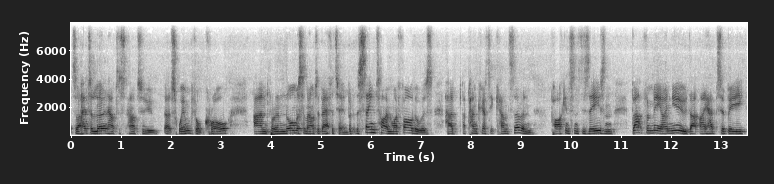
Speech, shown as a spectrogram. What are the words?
So I had to learn how to, how to uh, swim front crawl and put an enormous amount of effort in. But at the same time, my father was had a pancreatic cancer and Parkinson's disease, and that for me, I knew that I had to be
